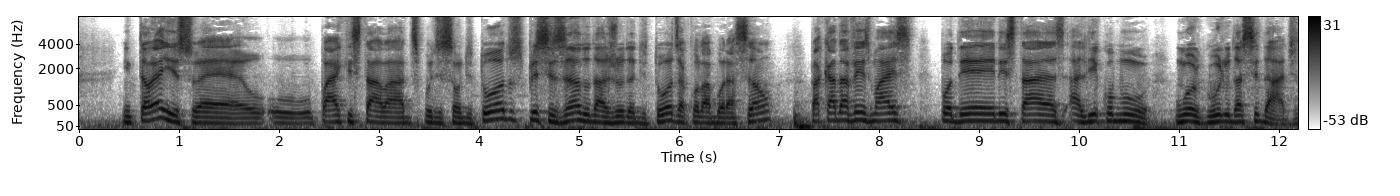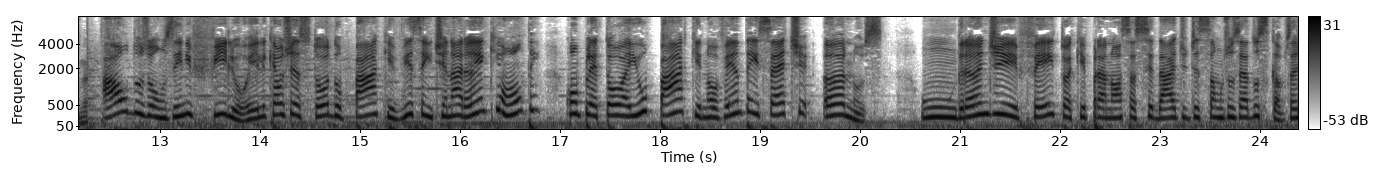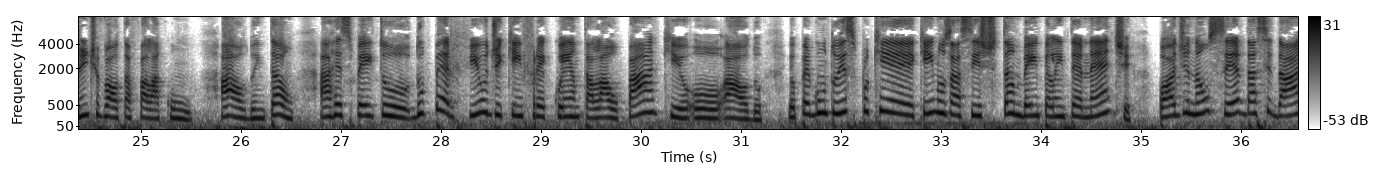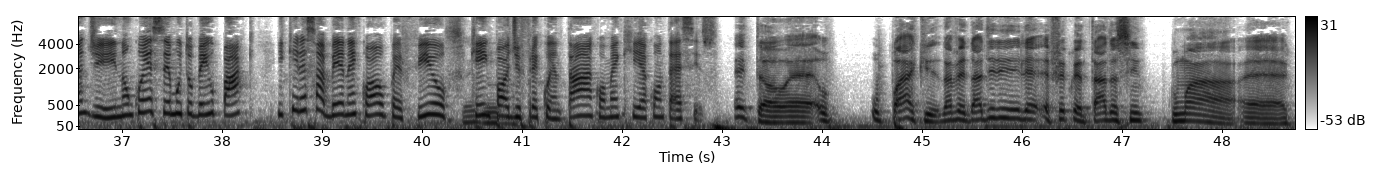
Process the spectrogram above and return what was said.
Então é isso, é, o, o- parque está lá à disposição de todos, precisando da ajuda de todos, a colaboração, para cada vez mais poder estar ali como um orgulho da cidade, né? Aldo Zonzini Filho, ele que é o gestor do PAC Vicentina Aranha, que ontem completou aí o PAC 97 anos. Um grande feito aqui para nossa cidade de São José dos Campos. A gente volta a falar com Aldo, então, a respeito do perfil de quem frequenta lá o PAC, o Aldo. Eu pergunto isso porque quem nos assiste também pela internet pode não ser da cidade e não conhecer muito bem o PAC e querer saber, né, qual é o perfil, Sem quem dúvida. pode frequentar, como é que acontece isso. Então, é, o, o parque, na verdade, ele, ele é frequentado assim com uma. é,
